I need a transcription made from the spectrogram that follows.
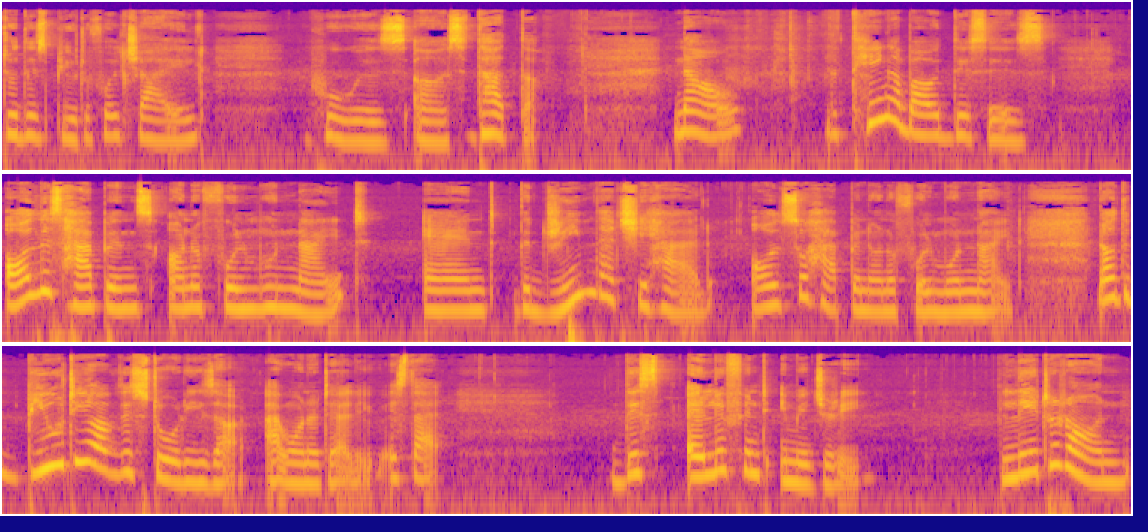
to this beautiful child who is uh, Siddhartha. Now, the thing about this is, all this happens on a full moon night, and the dream that she had also happened on a full moon night. Now, the beauty of the stories are, I want to tell you, is that this elephant imagery, later on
